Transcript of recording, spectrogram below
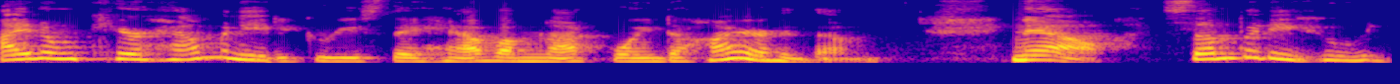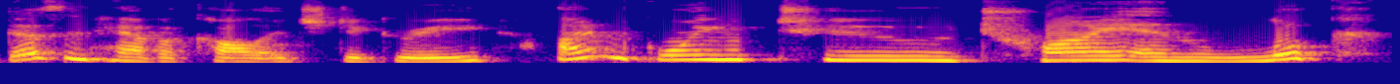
I don't care how many degrees they have, I'm not going to hire them. Now, somebody who doesn't have a college degree, I'm going to try and look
